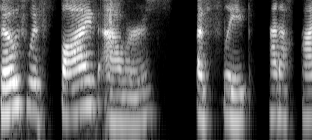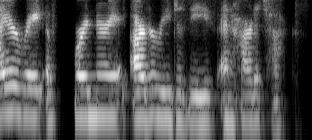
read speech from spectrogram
Those with five hours of sleep had a higher rate of coronary artery disease and heart attacks.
